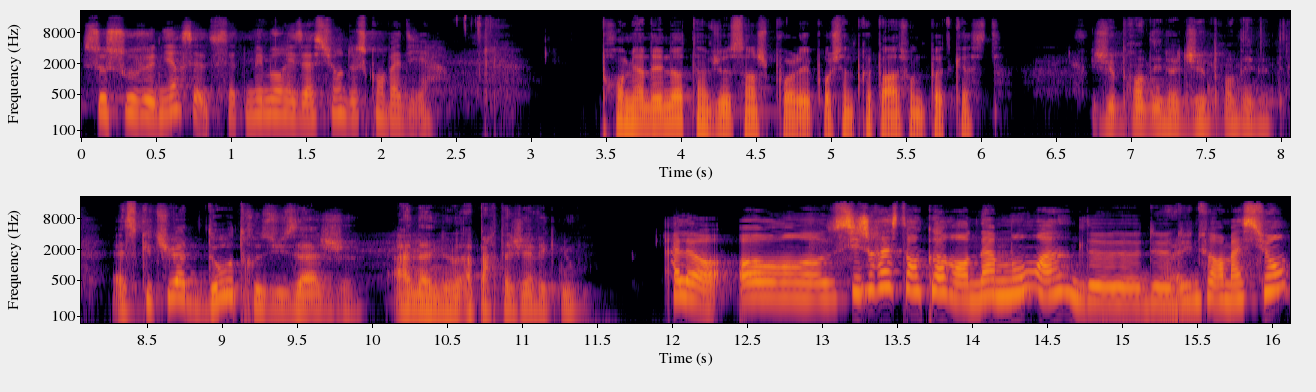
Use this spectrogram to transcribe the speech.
ce souvenir, cette, cette mémorisation de ce qu'on va dire. Prends bien des notes, un vieux singe, pour les prochaines préparations de podcast. Je prends des notes, je prends des notes. Est-ce que tu as d'autres usages, à partager avec nous? Alors, en- si je reste encore en amont hein, de- de- Ouais. d'une formation,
